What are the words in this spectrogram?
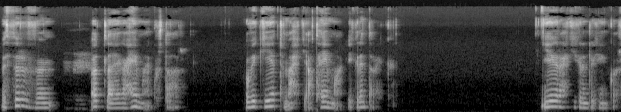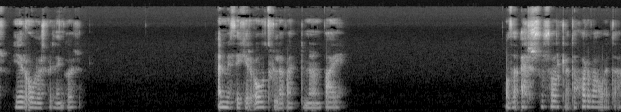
Við þurfum öll að eiga heima einhver staðar. Og við getum ekki átt heima í Grindavík. Ég er ekki grindvikingur, ég er ólagsverðingur en mér þykir ótrúlega vendum en hann bæ. Og það er svo sorglega að horfa á þetta.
